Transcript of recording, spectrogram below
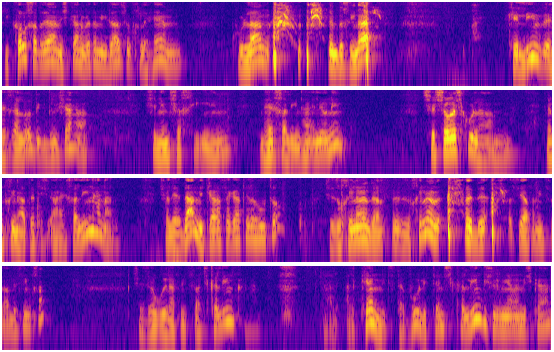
כי כל חדרי המשכן ובית המקדש וכליהם, כולם הם בחינת כלים והיכלות דקדושה שנמשכים מהיכלין העליונים, ששורש כולם הם בחינת התשעה היכלין הנ"ל, שעל ידם עיקר השגת אלוהותו. שזוכים על ידי עשיית המצווה בשמחה, שזהו ברינת מצוות שקלים כאן. על, כן נצטוו ליתן שקלים בשביל מניין המשכן,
